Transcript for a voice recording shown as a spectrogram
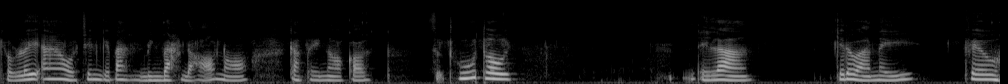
kiểu layout ở trên cái bản bình bảng đó nó cảm thấy nó có sự thu hút thôi. Thế là cái đồ án ấy fail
